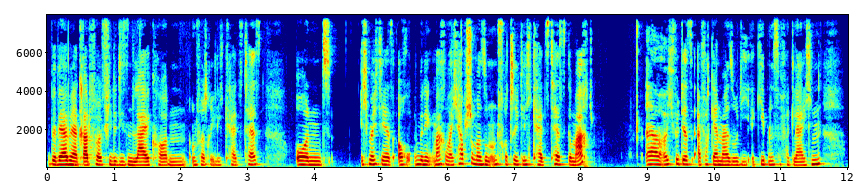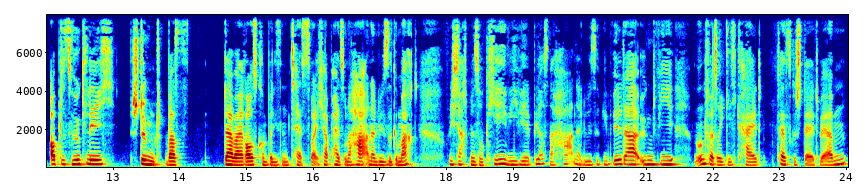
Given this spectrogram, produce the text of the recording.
Bewerben ja gerade voll viele diesen Leikorden-Unverträglichkeitstest. Und ich möchte ihn jetzt auch unbedingt machen, weil ich habe schon mal so einen Unverträglichkeitstest gemacht. Äh, aber ich würde jetzt einfach gerne mal so die Ergebnisse vergleichen, ob das wirklich stimmt, was dabei rauskommt bei diesem Test, weil ich habe halt so eine Haaranalyse gemacht und ich dachte mir so, okay, wie, wie, wie aus einer Haaranalyse, wie will da irgendwie eine Unverträglichkeit festgestellt werden?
